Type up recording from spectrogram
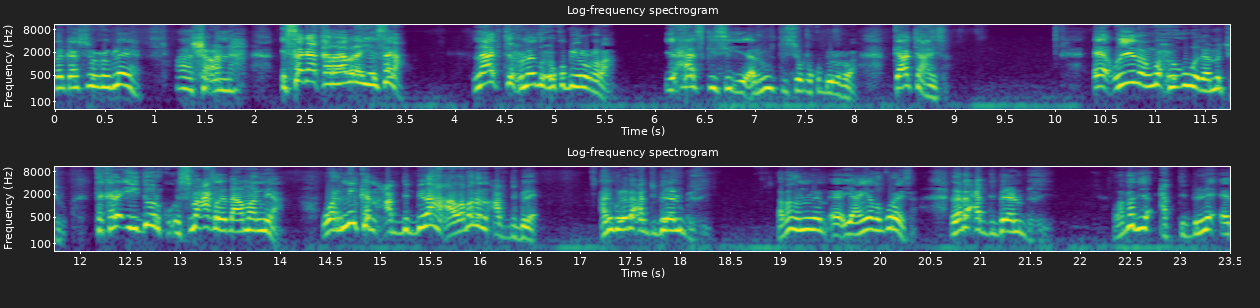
Markaasu wuxuu leeyahay waa soconna isagaa qaraabanaya isaga. Naagtii xumeed wuxuu ku biilu rabaa. Iyo xaaskiisii iyo aruurtiisii wuxuu ku biilu rabaa. Gaaja haysa ee ciidan wuxuu u wadaa ma jiro. Ta kale ii doorku isma caqli dhaamaan miya. War ninkan cabdibilaha ah labadan cabdibile. Anigu laba cabdibilaan u bixiyey. Labadan yaanyada guraysa laba cabdibilaan u bixiyey. Labadii cabdibile ee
